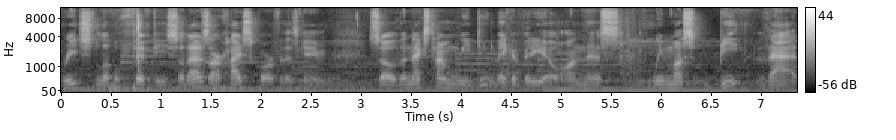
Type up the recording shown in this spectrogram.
reached level 50 so that is our high score for this game so the next time we do make a video on this we must beat that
